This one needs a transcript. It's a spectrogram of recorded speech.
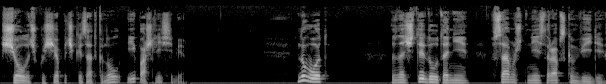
щелочку щепочкой заткнул и пошли себе. Ну вот, значит, идут они в самом что не есть рабском виде.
